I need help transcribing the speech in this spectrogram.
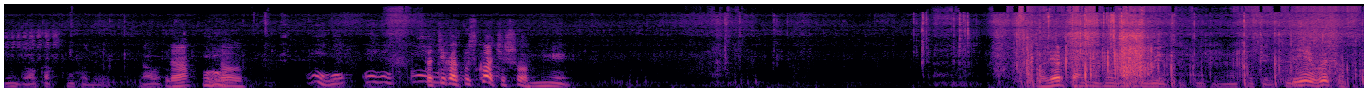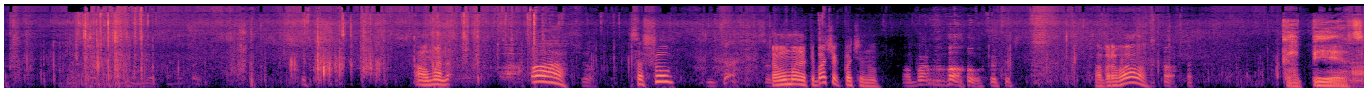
Да, как штука, да. Да, вот. да. Тихо отпускай, чешу. що? Ні. Валерка. Ні, вийшов. А у мене... А! Все. Сошов? Так. А у мене ти бачиш, як потягнув? Оборвало? Капець.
